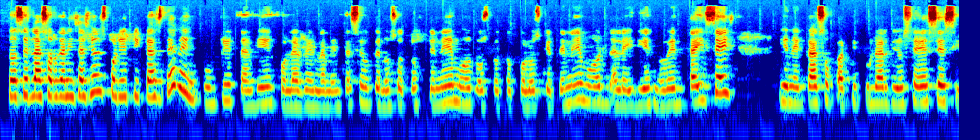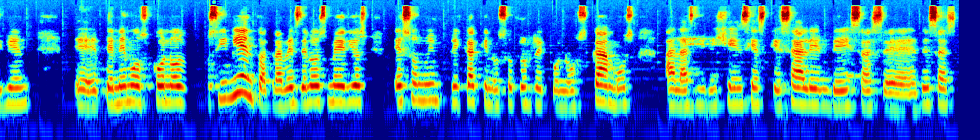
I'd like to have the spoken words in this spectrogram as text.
Entonces las organizaciones políticas deben cumplir también con la reglamentación que nosotros tenemos, los protocolos que tenemos, la ley 1096, y en el caso particular de OCS, si bien eh, tenemos conocimiento a través de los medios, eso no implica que nosotros reconozcamos a las dirigencias que salen de esas, eh, de esas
